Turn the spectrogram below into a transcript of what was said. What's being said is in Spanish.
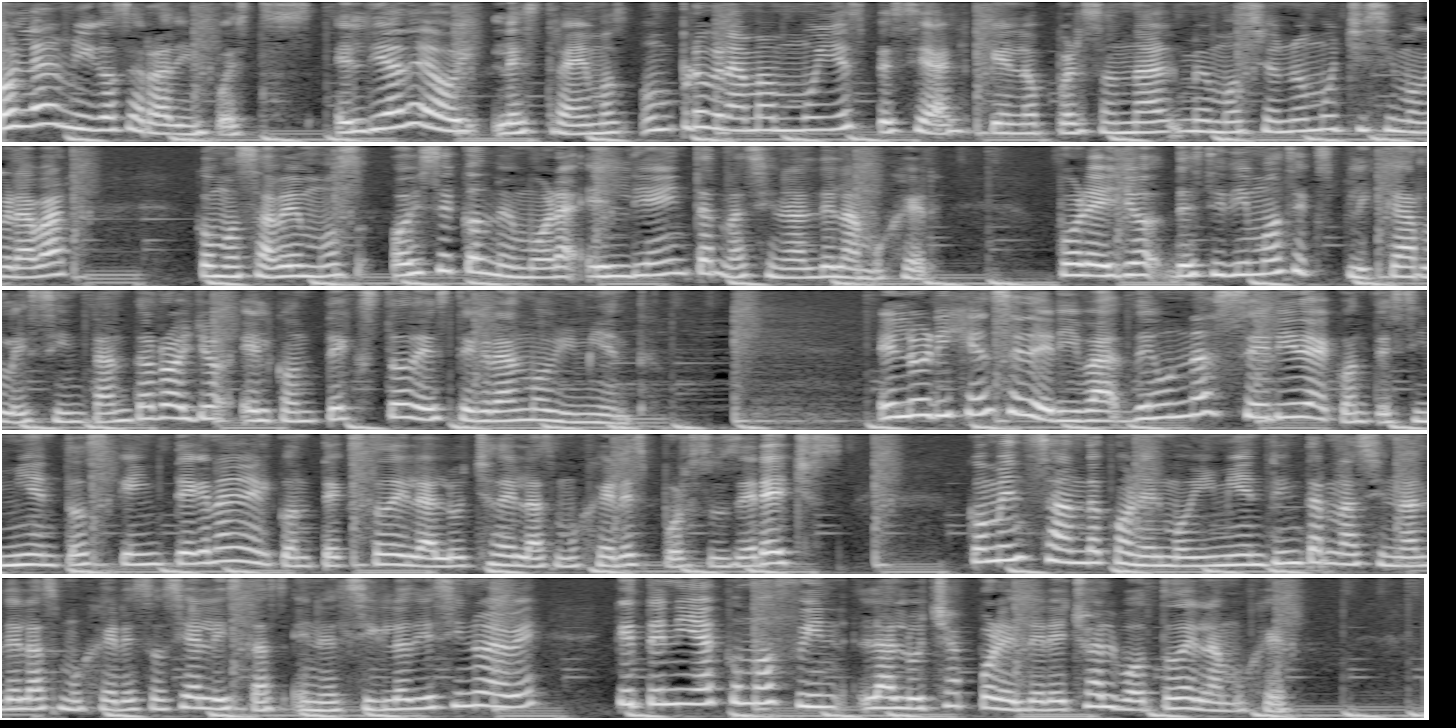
Hola amigos de Radio Impuestos. El día de hoy les traemos un programa muy especial que en lo personal me emocionó muchísimo grabar. Como sabemos, hoy se conmemora el Día Internacional de la Mujer. Por ello, decidimos explicarles sin tanto rollo el contexto de este gran movimiento. El origen se deriva de una serie de acontecimientos que integran el contexto de la lucha de las mujeres por sus derechos comenzando con el movimiento internacional de las mujeres socialistas en el siglo XIX, que tenía como fin la lucha por el derecho al voto de la mujer.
